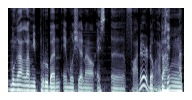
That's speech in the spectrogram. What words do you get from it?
mengalami perubahan emosional as a father dong harusnya. banget.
